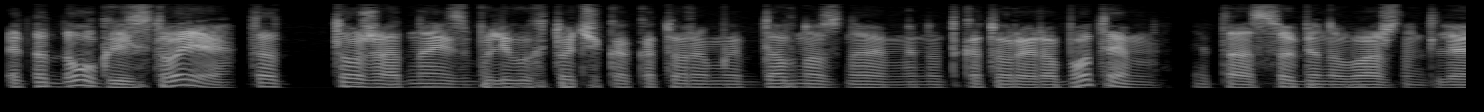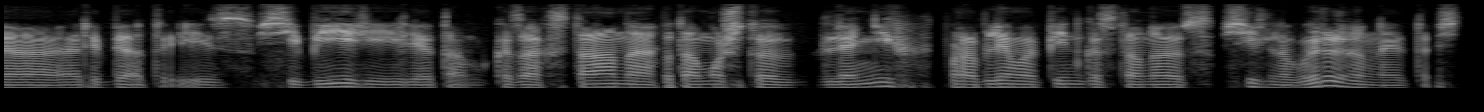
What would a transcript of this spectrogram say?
Это долгая история. Это тоже одна из болевых точек, о которой мы давно знаем и над которой работаем. Это особенно важно для ребят из Сибири или там Казахстана, потому что для них проблема пинга становится сильно выраженной. То есть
